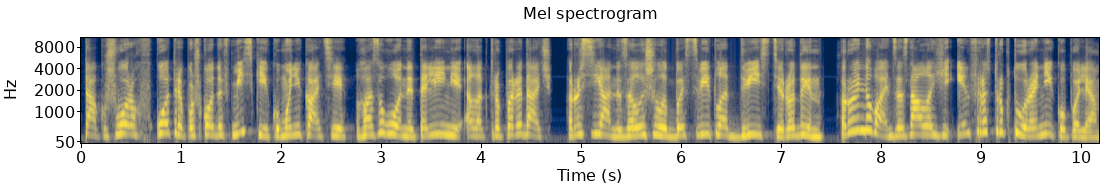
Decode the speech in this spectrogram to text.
Також ворог вкотре пошкодив міські комунікації, газогони та лінії електропередач. Росіяни залишили без світла 200 родин. Руйнувань зазнала й інфраструктура Нікополя.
